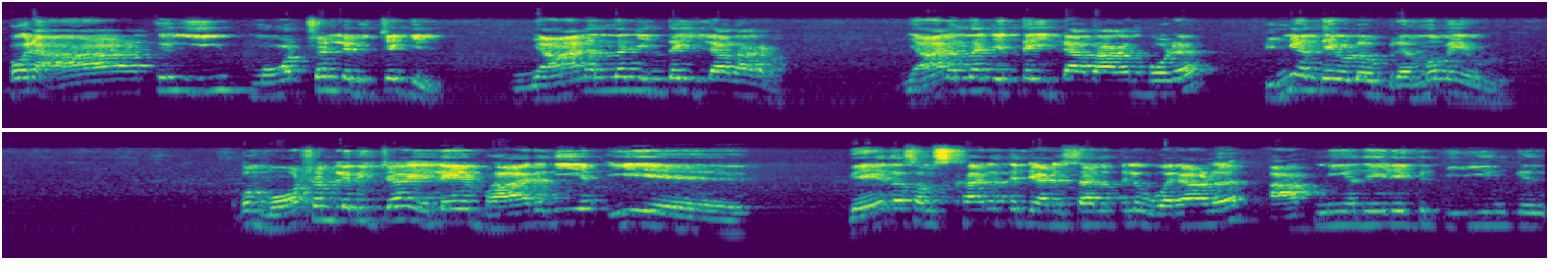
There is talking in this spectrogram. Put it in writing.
അപ്പോൾ ഒരാൾക്ക് ഈ മോക്ഷം ലഭിച്ചെങ്കിൽ ഞാനെന്ന ചിന്ത ഇല്ലാതാകണം. ഞാനെന്ന ചിന്ത ഇല്ലാതാകുമ്പോൾ പിന്നെ എന്തേ ഉള്ളൂ? ബ്രഹ്മമേ ഉള്ളൂ. അപ്പം മോക്ഷം ലഭിച്ച എല്ലാ ഭാരതീയ ഈ വേദ സംസ്കാരത്തിന്റെ അടിസ്ഥാനത്തിൽ ഒരാൾ ആത്മീയതയിലേക്ക് തിരിയെങ്കിൽ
